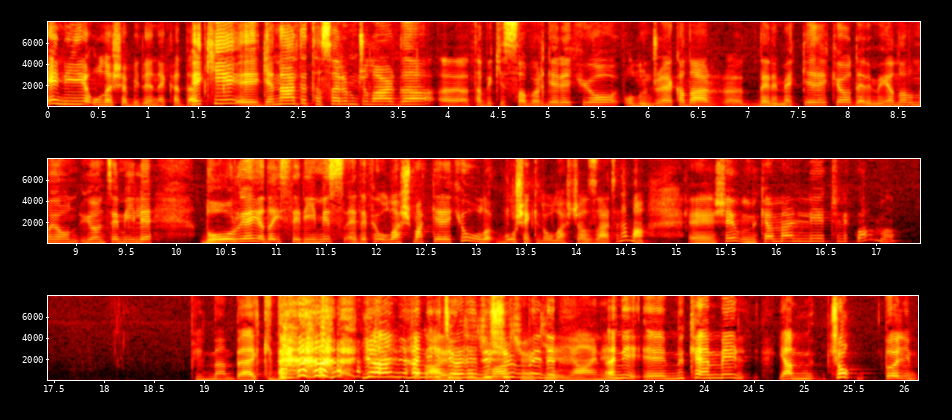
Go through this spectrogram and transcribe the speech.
En iyiye ulaşabilene kadar. Peki e, genelde tasarımcılarda e, tabii ki sabır gerekiyor. Oluncaya kadar e, denemek gerekiyor. Deneme yanılma yön- yöntemiyle doğruya ya da istediğimiz hedefe ulaşmak gerekiyor. Ula- bu şekilde ulaşacağız zaten ama e, şey mükemmelliyetçilik var mı? Bilmem belki de. yani hani hiç öyle düşünmedim. çünkü, yani. Hani e, mükemmel yani çok böyle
